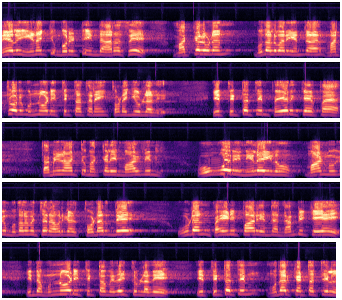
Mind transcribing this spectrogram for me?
மேலும் இணைக்கும் பொருட்டு இந்த அரசு மக்களுடன் முதல்வர் என்ற மற்றொரு முன்னோடி திட்டத்தினை தொடங்கியுள்ளது. இத்திட்டத்தின் பெயருக்கேற்ப தமிழ்நாட்டு மக்களின் வாழ்வின் ஒவ்வொரு நிலையிலும் மாண்புமிகு முதலமைச்சர் அவர்கள் தொடர்ந்து உடன் பயணிப்பார் என்ற நம்பிக்கையை இந்த முன்னோடி திட்டம் விதைத்துள்ளது. இத்திட்டத்தின் முதற்கட்டத்தில்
